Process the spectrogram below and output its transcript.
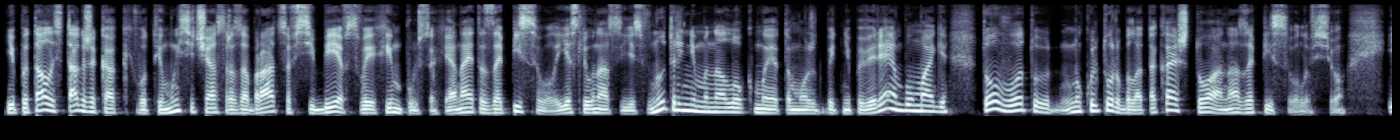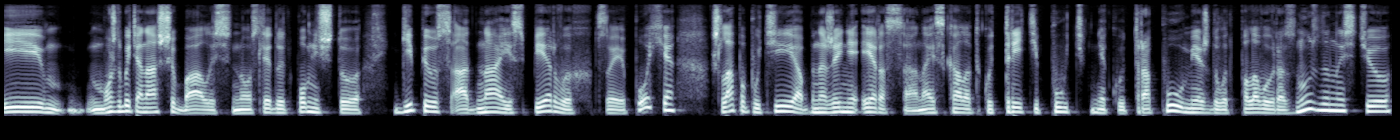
И пыталась так же, как вот и мы сейчас, разобраться в себе, в своих импульсах. И она это записывала. Если у нас есть внутренний монолог, мы это, может быть, не поверяем бумаге, то вот, ну, культура была такая, что она записывала описывала все. И, может быть, она ошибалась, но следует помнить, что Гиппиус одна из первых в своей эпохи шла по пути обнажения Эроса. Она искала такой третий путь, некую тропу между вот половой разнузданностью,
